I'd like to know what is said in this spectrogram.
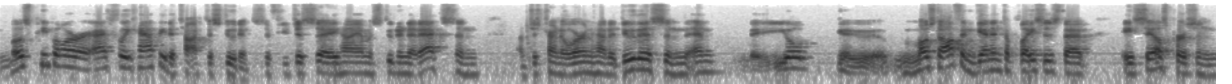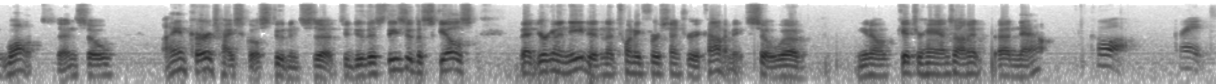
most people are actually happy to talk to students. If you just say, "Hi, I'm a student at X, and I'm just trying to learn how to do this," and and you'll uh, most often get into places that a salesperson won't. And so, I encourage high school students uh, to do this. These are the skills that you're going to need in the 21st century economy. So, uh, you know, get your hands on it uh, now. Cool. Great.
